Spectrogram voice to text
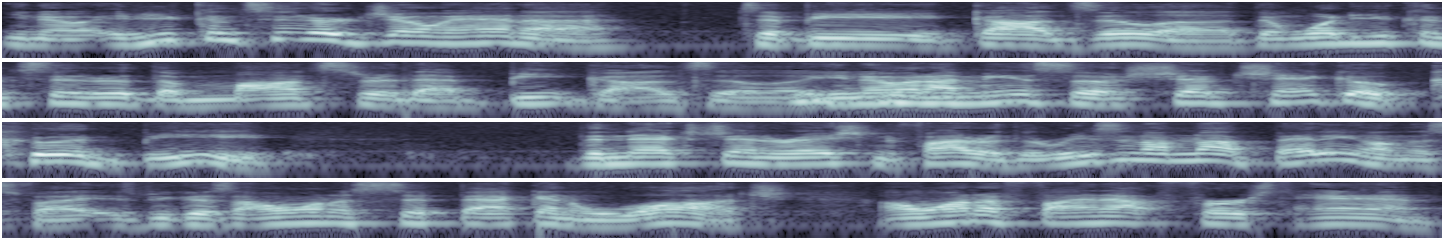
you know, if you consider Joanna to be Godzilla, then what do you consider the monster that beat Godzilla? You know what I mean? So Shevchenko could be the next generation fighter. The reason I'm not betting on this fight is because I want to sit back and watch. I want to find out firsthand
